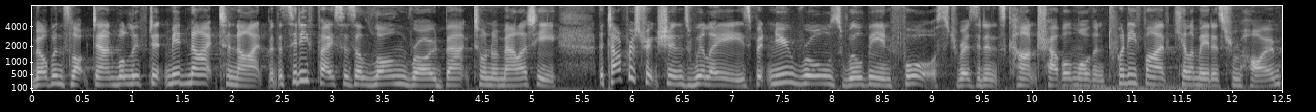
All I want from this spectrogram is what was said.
Melbourne's lockdown will lift at midnight tonight, but the city faces a long road back to normality. The tough restrictions will ease, but new rules will be enforced. Residents can't travel more than 25 kilometres from home,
